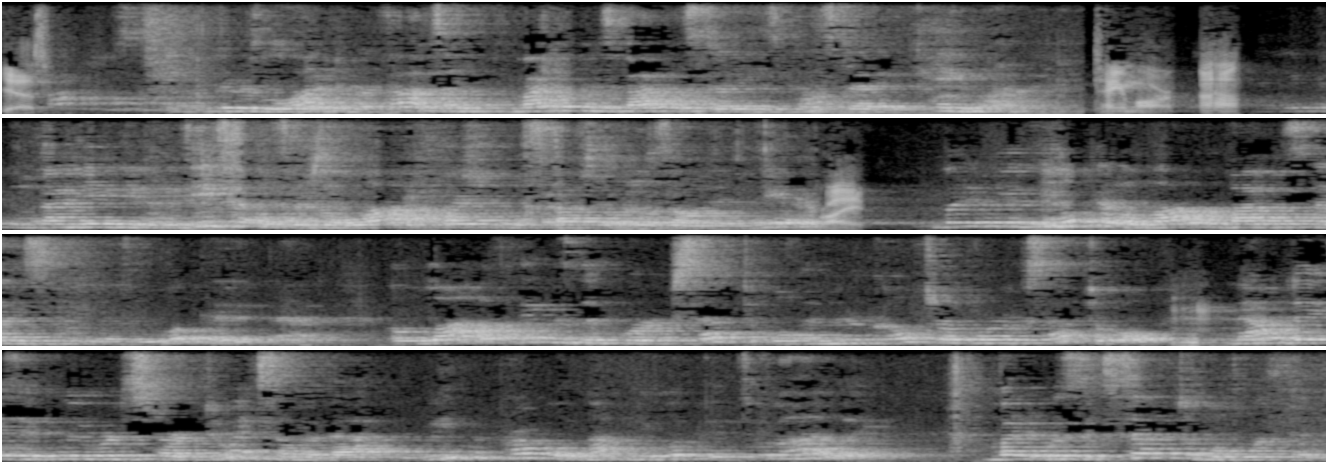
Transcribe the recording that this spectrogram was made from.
yes. There was a lot of different thoughts. My women's Bible study has been studying Tamar. Tamar, uh huh. Without getting into the details, there's a lot of questionable stuff that goes on in there. Right. But if you look at a lot of the Bible studies and you look at it that, a lot of things that were acceptable in their culture were acceptable. Mm-hmm. Nowadays, if we were to start doing some of that, we would probably not be looked at too highly. But it was acceptable within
